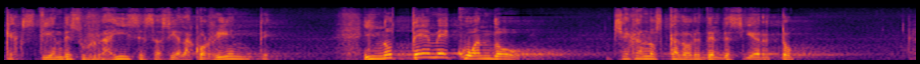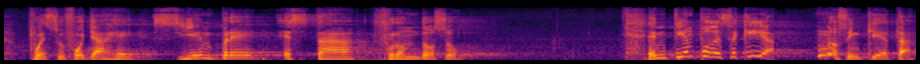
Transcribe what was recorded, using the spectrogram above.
que extiende sus raíces hacia la corriente y no teme cuando llegan los calores del desierto, pues su follaje siempre está frondoso. En tiempo de sequía no se inquieta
